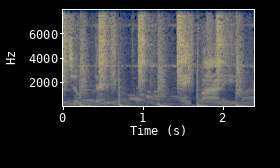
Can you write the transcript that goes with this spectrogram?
spiritual thing, a body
